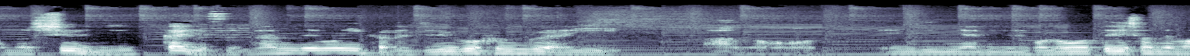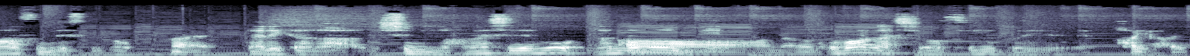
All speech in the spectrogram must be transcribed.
あの、週に1回ですね、何でもいいから15分ぐらい、あの、エンジニアリングでローテーションで回すんですけど、はい。誰かが趣味の話でも何でもいいんで、小。話をするというね。はいはいはい。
